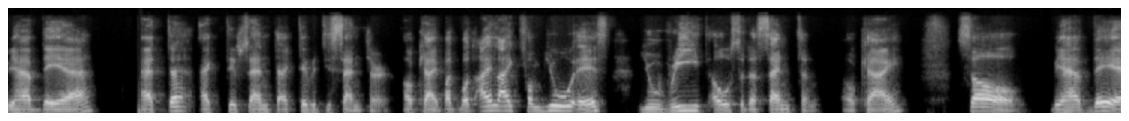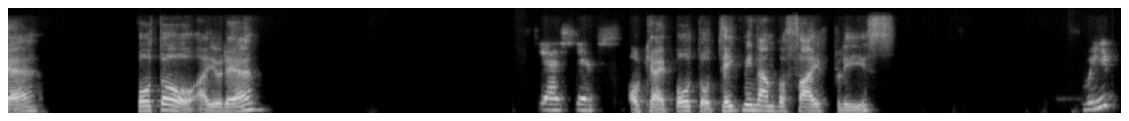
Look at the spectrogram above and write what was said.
We have there at the active center, activity center. Okay, but what I like from you is you read also the sentence. Okay, so we have there, Poto, are you there? Yes, yes. Okay, Poto, take me number five, please. Read.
